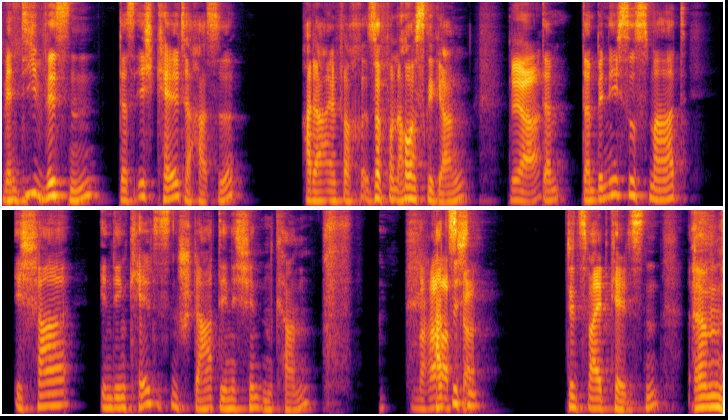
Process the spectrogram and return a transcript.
Wenn die wissen, dass ich Kälte hasse, hat er einfach, ist davon ausgegangen, Ja. dann, dann bin ich so smart. Ich fahre in den kältesten Staat, den ich finden kann. Nach Hat sich Alaska. Den zweitkältesten. Ähm,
